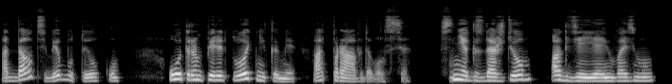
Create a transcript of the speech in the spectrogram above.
отдал тебе бутылку. Утром перед плотниками отправдывался. Снег с дождем, а где я им возьму?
